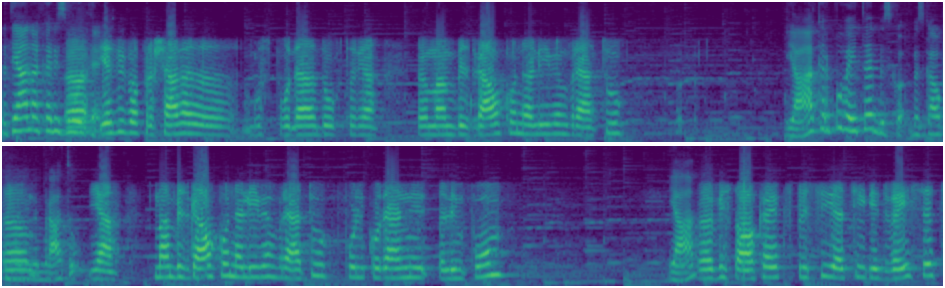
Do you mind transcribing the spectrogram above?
Tatjana, kar Uh, izvolite. jaz bi pa vprašala uh, gospoda doktorja, uh, imam bezgravko na levem vratu. Ja, kar povejte, bezgavka na Um, levem vratu. Ja, imam bezgravko na levem vratu, polikoralni limfom, Ja, uh, visoka ekspresija CD20,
